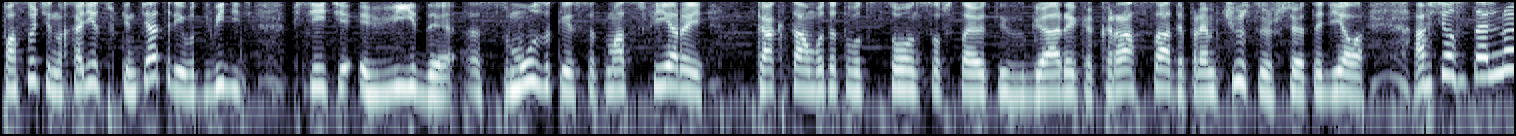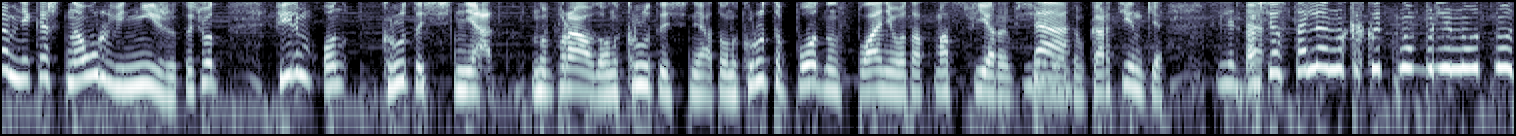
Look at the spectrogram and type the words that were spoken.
по сути, находиться в кинотеатре и вот видеть все эти виды э, с музыкой, с атмосферой, как там вот это вот солнце встает из горы, как роса, ты прям чувствуешь все это дело. А все остальное, мне кажется, на уровень ниже. То есть вот фильм, он круто снят. Ну, правда, он круто снят. Он круто подан в плане вот атмосферы всего Да. этого, картинки. Следа. А все остальное, ну какой-то, ну блин, ну, ну,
